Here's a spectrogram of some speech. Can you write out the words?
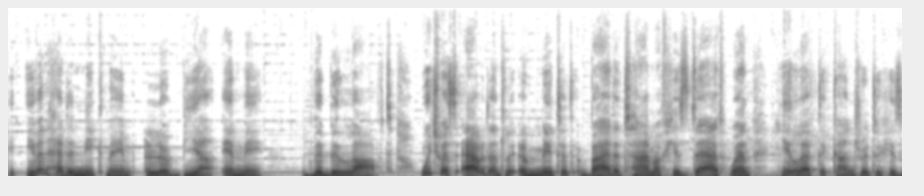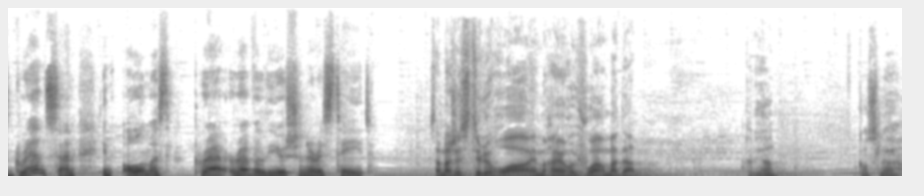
He even had a nickname, Le Bien-Aimé, the Beloved, which was evidently omitted by the time of his death when he left the country to his grandson in almost pre-revolutionary state. Sa Majesté le Roi aimerait revoir Madame. Très bien. Quand cela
